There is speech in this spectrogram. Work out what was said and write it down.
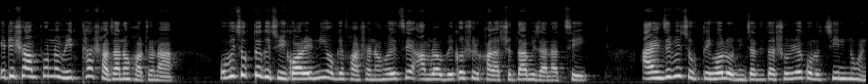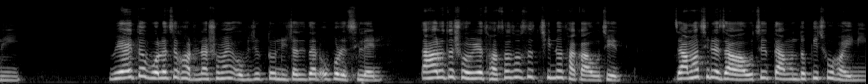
এটি সম্পূর্ণ মিথ্যা সাজানো ঘটনা। অভিযুক্ত কিছুই করেননি, ওকে ফাঁসানো হয়েছে, আমরাও বেকসুর খালাসের দাবি জানাচ্ছি। আইনজীবী চুক্তি হলো নির্যাতিতার শরীরে কোনো চিহ্ন নেই। বিআই তো বলেছে ঘটনার সময় অভিযুক্ত নির্যাতিতার উপরে ছিলেন। তাহলে তো শরীরে ধস্তাধস্তের চিহ্ন থাকা উচিত। জামা ছিঁড়ে যাওয়া উচিত, তেমন তো কিছু হয়নি।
